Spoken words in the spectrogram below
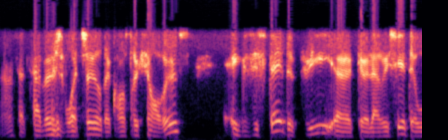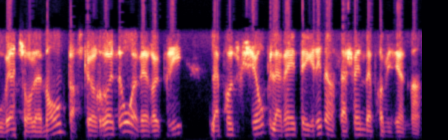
hein, cette fameuse voiture de construction russe, existait depuis euh, que la Russie était ouverte sur le monde parce que Renault avait repris la production puis l'avait intégrée dans sa chaîne d'approvisionnement.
